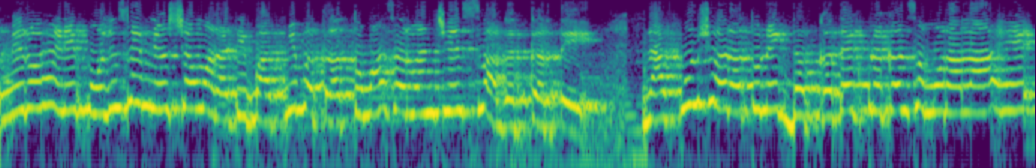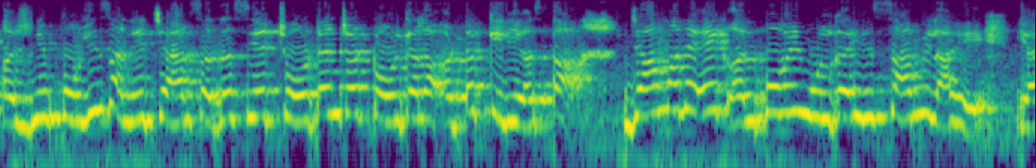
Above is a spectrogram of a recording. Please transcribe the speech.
रोहिणी पोलीस न्यूजच्या मराठी बातमीपत्रात तुम्हा सर्वांचे स्वागत करते. नागपूर शहरातून एक धक्कादायक समोर आला आहे. अजनी पोलिसांनी चार चोरट्यांच्या टोळक्याला अटक केली असता ज्यामध्ये एक अल्पवयीन मुलगाही सामील आहे. या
